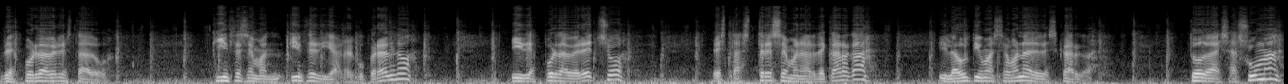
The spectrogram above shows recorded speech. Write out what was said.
después de haber estado 15, 15 días recuperando y después de haber hecho estas tres semanas de carga y la última semana de descarga. Toda esa suma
